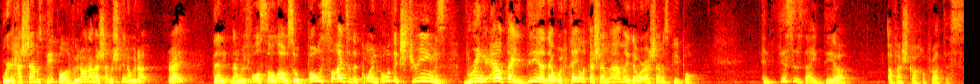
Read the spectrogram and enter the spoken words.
We're Hashem's people, and if we don't have Hashem's Shekhinah, we don't, right? Then, then we fall so low. So both sides of the coin, both extremes, bring out the idea that we're Chelik Hashem Amli, that we're Hashem's people. And this is the idea of Hashkacha Pratis.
